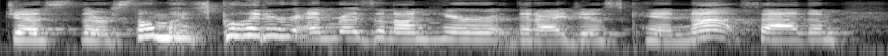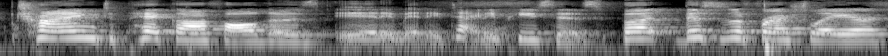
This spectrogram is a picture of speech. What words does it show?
just there's so much glitter and resin on here that I just cannot fathom trying to pick off all those itty bitty tiny pieces. But this is a fresh layer,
